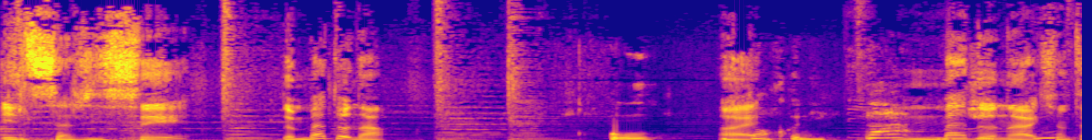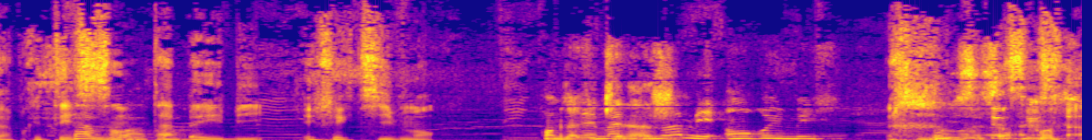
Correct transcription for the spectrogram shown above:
Il s'agissait de Madonna. Oh, Ouais. On reconnaît pas. Madonna qui interprétait Santa quoi. Baby, effectivement. On dirait Madonna, mais enrhumée. oui, c'est ça.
